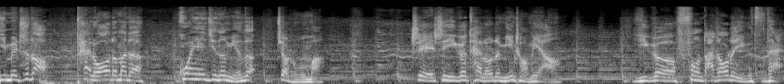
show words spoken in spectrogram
你们知道泰罗奥特曼的关键技能名字叫什么吗？这也是一个泰罗的名场面啊，一个放大招的一个姿态。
